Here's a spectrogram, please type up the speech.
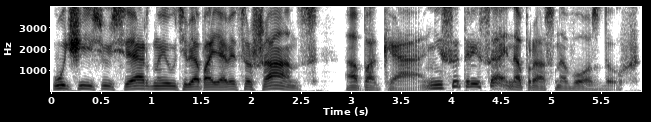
Учись усердно, и у тебя появится шанс. А пока не сотрясай напрасно воздух».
